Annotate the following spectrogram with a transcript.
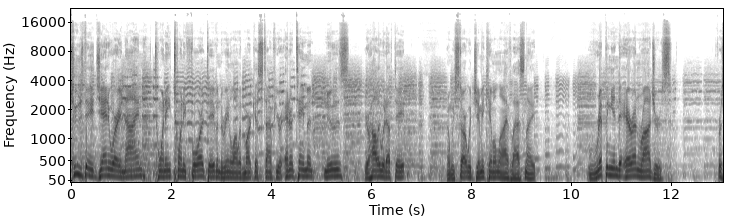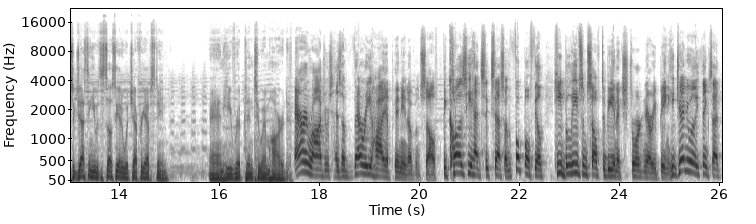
Tuesday, January 9, 2024. Dave and Doreen along with Marcus. Time for your entertainment news, your Hollywood update. And we start with Jimmy Kimmel Live last night, ripping into Aaron Rodgers for suggesting he was associated with Jeffrey Epstein. And he ripped into him hard. Aaron Rodgers has a very high opinion of himself because he had success on the football field. He believes himself to be an extraordinary being. He genuinely thinks that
